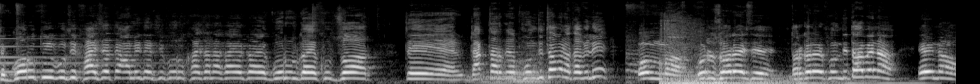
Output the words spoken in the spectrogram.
তো গরু তুই বুঝি খাইছে তো আমি দেখছি গরু খাইছে না গায়ে গায়ে গরুর গায়ে খুব জ্বর। তে ডাক্তারকে ফোন দিতে হবে না তা বলি? ও মা গরু জ্বর আইছে দরকার হলে ফোন দিতে হবে না। এই নাও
